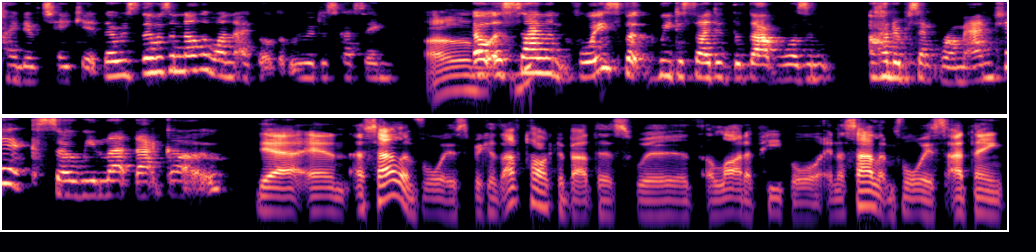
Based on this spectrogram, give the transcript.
kind of take it. There was there was another one I thought that we were discussing. Um, Oh, a silent voice, but we decided that that wasn't 100% romantic, so we let that go. Yeah, and a silent voice, because I've talked about this with a lot of people, and a silent voice, I think,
